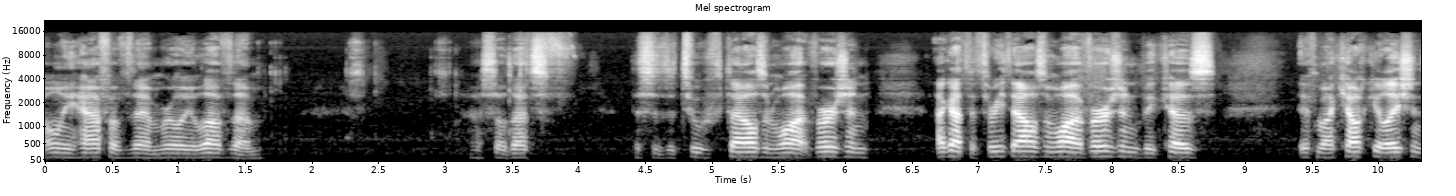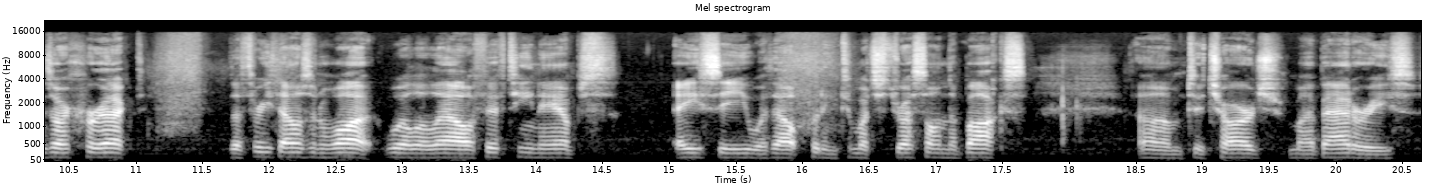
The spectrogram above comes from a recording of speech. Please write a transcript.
only half of them really love them. So that's this is the 2000 watt version. I got the 3000 watt version because if my calculations are correct, the 3000 watt will allow 15 amps AC without putting too much stress on the box um, to charge my batteries.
